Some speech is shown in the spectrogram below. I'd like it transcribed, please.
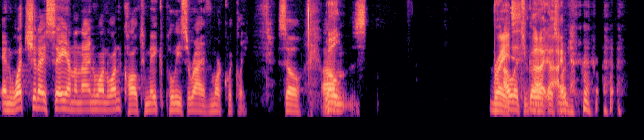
And what should I say on a 911 call to make police arrive more quickly? So, um, well, right. I'll let you go with uh, this I, one.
